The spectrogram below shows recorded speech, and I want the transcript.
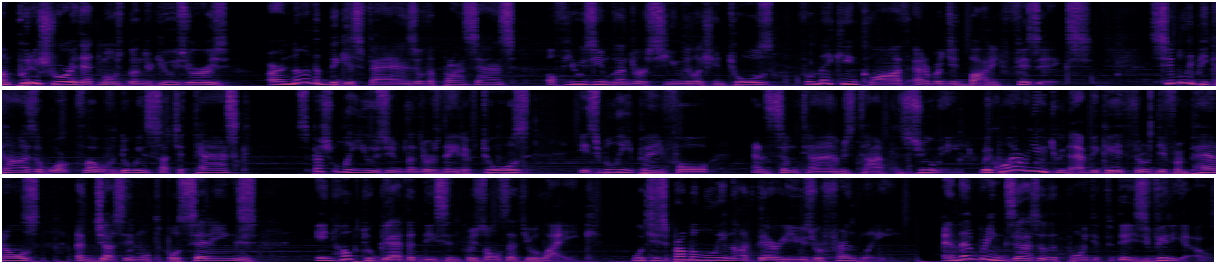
I'm pretty sure that most Blender users are not the biggest fans of the process of using Blender simulation tools for making cloth and rigid body physics, simply because the workflow of doing such a task, especially using Blender's native tools, is really painful and sometimes time consuming, requiring you to navigate through different panels, adjusting multiple settings, in hope to get the decent results that you like, which is probably not very user friendly. And that brings us to the point of today's video,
